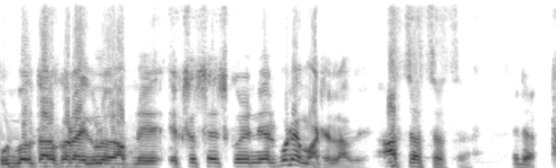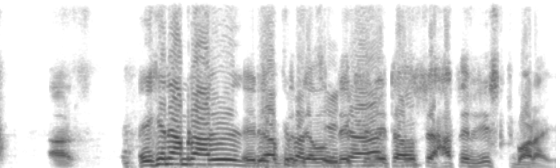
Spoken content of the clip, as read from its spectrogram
ফুটবল তারকারা এগুলো আপনি এক্সারসাইজ করে নেওয়ার পরে মাঠে লাভে আচ্ছা আচ্ছা আচ্ছা। এটা। আর এখানে আমরা আরও এটা আপনি যেমন এটা এটা হচ্ছে হাতের রিস্ট বাড়ায়।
